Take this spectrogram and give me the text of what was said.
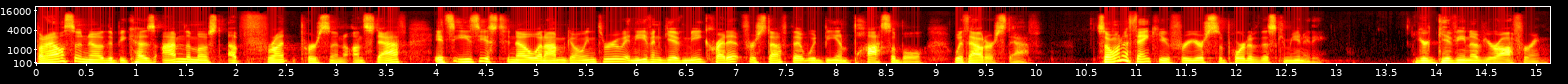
But I also know that because I'm the most upfront person on staff, it's easiest to know what I'm going through and even give me credit for stuff that would be impossible without our staff. So I want to thank you for your support of this community your giving of your offering.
